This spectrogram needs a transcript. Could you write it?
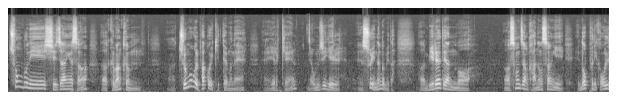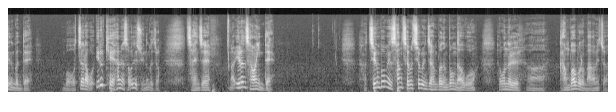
충분히 시장에서 어, 그만큼 어, 주목을 받고 있기 때문에 이렇게 움직일 수 있는 겁니다. 어, 미래에 대한 뭐 어, 성장 가능성이 높으니까 올리는 건데 뭐 어쩌라고 이렇게 하면서 올릴 수 있는 거죠. 자 이제 아, 이런 상황인데 지금 보면 상체 한번 치고 이제 한번 음봉 나오고 오늘 어, 강법으로 마감했죠.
